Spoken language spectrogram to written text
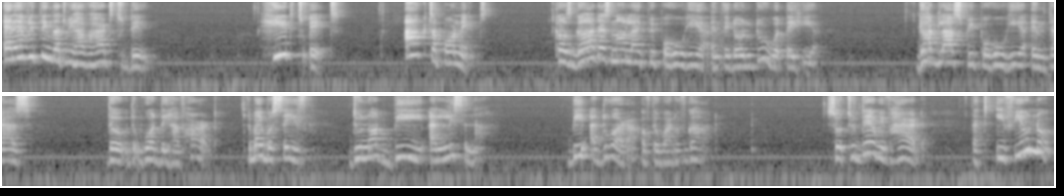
And everything that we have heard today, heed to it, act upon it. Because God does not like people who hear and they don't do what they hear. God loves people who hear and does the, the what they have heard. The Bible says, do not be a listener, be a doer of the word of God. So today we've heard that if you know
